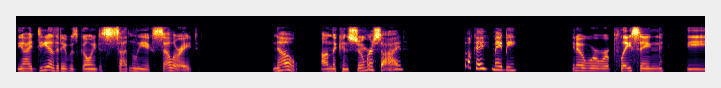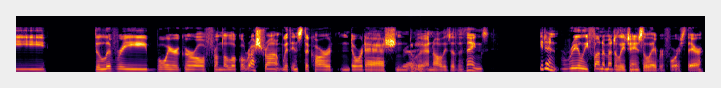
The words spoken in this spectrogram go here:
The idea that it was going to suddenly accelerate, no. On the consumer side, okay, maybe. You know, we're replacing the delivery boy or girl from the local restaurant with Instacart and DoorDash and, Right. and all these other things. You didn't really fundamentally change the labor force there.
